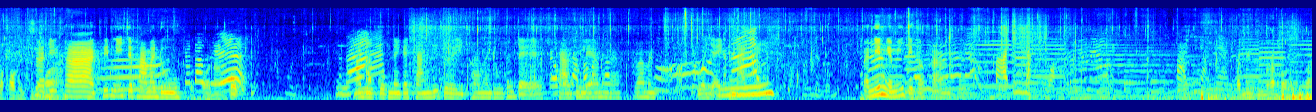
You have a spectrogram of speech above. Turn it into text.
ประคองไอ้กินสวัสดีค่ะ คลิปนี้จะพามาดู ประคองหน้ากบมาดูกบในกระชังที่เคยพามาดูตั้งแต่คราวที่แล้วนะคะ ว่ามันตัวใหญ่ขนาดไหนปลานิ่นกับมีแต่ขาวปลาอีกว่ะปลาอีกอย่างแน่ปันนิ่งกินมาท่านเขาดอกปลา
